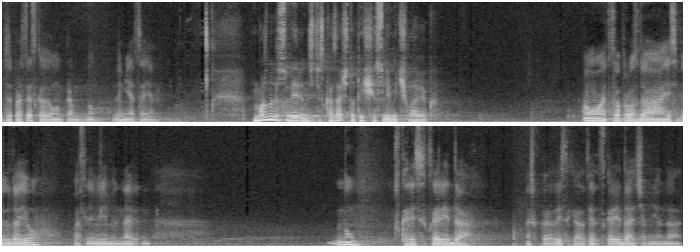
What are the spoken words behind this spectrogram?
Вот этот процесс, когда он прям, ну, для меня ценен. Можно ли с уверенностью сказать, что ты счастливый человек? О, этот вопрос, да, я себе задаю в последнее время. нав- Ну, скорее, скорее да. Знаешь, как, есть такие ответы, скорее да, чем нет, да.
